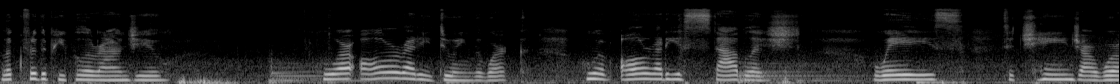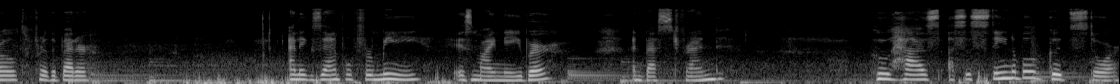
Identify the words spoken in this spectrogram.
Look for the people around you who are already doing the work, who have already established ways to change our world for the better. An example for me is my neighbor and best friend who has a sustainable goods store.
